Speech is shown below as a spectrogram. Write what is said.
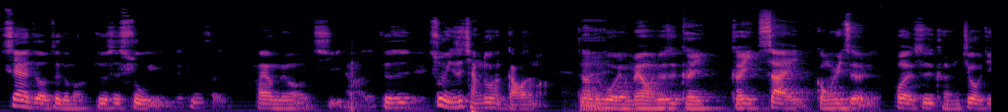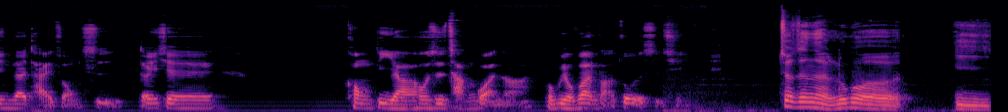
现在只有这个吗？就是宿营的部分，还有没有其他的？就是宿营是强度很高的嘛？那如果有没有就是可以可以在公寓这里，或者是可能就近在台中市的一些空地啊，或是场馆啊，有有办法做的事情？就真的，如果以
